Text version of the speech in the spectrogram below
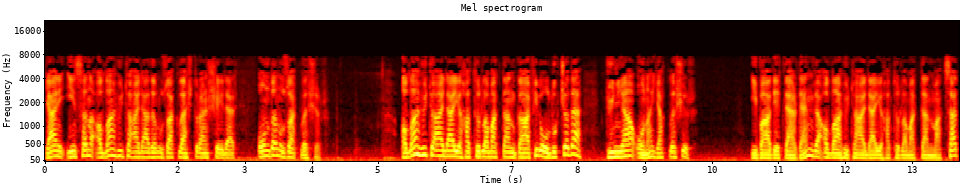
yani insanı Allahü Teala'dan uzaklaştıran şeyler ondan uzaklaşır. Allahü Teala'yı hatırlamaktan gafil oldukça da dünya ona yaklaşır. İbadetlerden ve Allahü Teala'yı hatırlamaktan maksat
